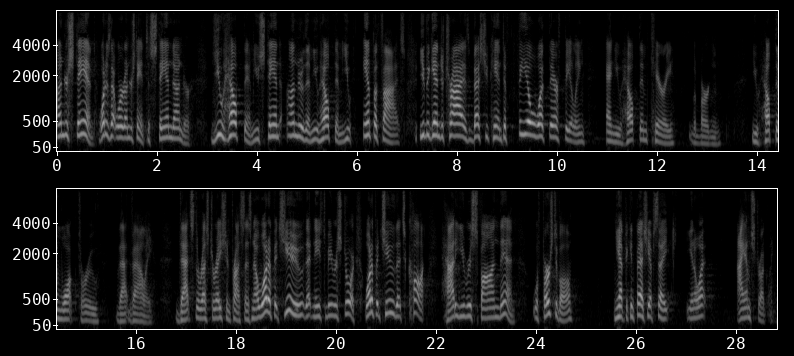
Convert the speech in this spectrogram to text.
understand. What does that word understand? To stand under. You help them. You stand under them. You help them. You empathize. You begin to try as best you can to feel what they're feeling, and you help them carry the burden. You help them walk through that valley. That's the restoration process. Now, what if it's you that needs to be restored? What if it's you that's caught? How do you respond then? Well, first of all, you have to confess. You have to say, you know what? I am struggling.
